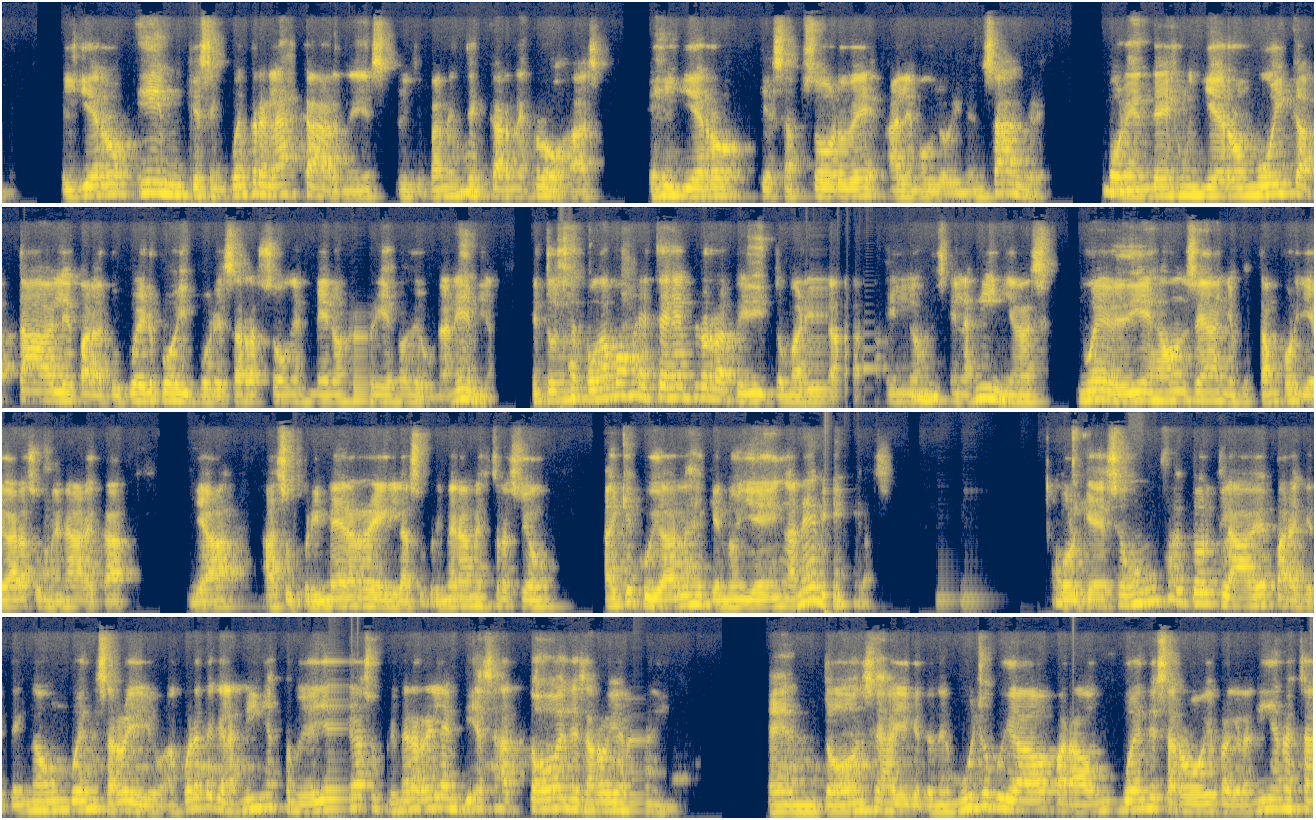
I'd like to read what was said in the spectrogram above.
El hierro M que se encuentra en las carnes, principalmente en carnes rojas, es el hierro que se absorbe a la hemoglobina en sangre. Por ende, es un hierro muy captable para tu cuerpo y por esa razón es menos riesgo de una anemia. Entonces, pongamos este ejemplo rapidito, María. En, en, las niñas, 9, 10 a 11 años que están por llegar a su menarca, ya a su primera regla, a su primera menstruación, hay que cuidarlas de que no lleguen anémicas. Porque eso es un factor clave para que tengan un buen desarrollo. Acuérdate que las niñas, cuando ya llega a su primera regla, empieza todo el desarrollo de la niña. Entonces hay que tener mucho cuidado para un buen desarrollo, para que la niña no esté,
